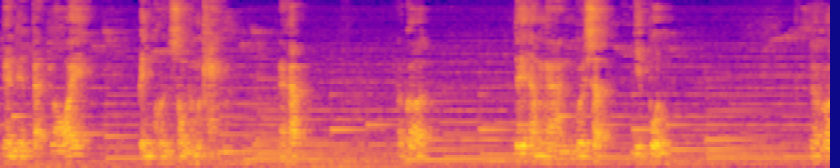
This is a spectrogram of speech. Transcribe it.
เงินเดือน 800 เป็นคนส่งน้ำแข็งนะครับ แล้วก็ได้ทำงานบริษัทญี่ปุ่น แล้วก็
